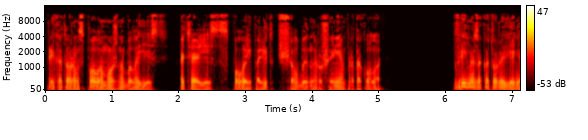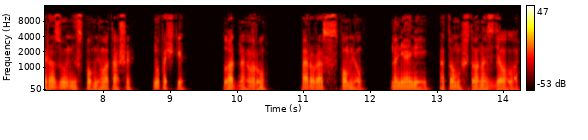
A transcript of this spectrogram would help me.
при котором с пола можно было есть, хотя есть с пола Ипполит счел бы нарушением протокола. Время, за которое я ни разу не вспомнил о Таше. Ну, почти. Ладно, вру. Пару раз вспомнил. Но не о ней, о том, что она сделала.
